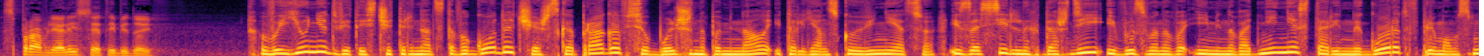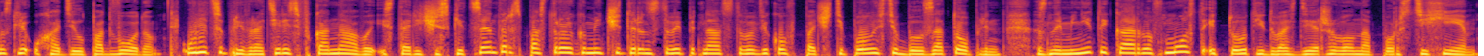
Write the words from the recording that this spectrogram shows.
справлялись с этой бедой. В июне 2013 года чешская Прага все больше напоминала итальянскую Венецию. Из-за сильных дождей и вызванного ими наводнения старинный город в прямом смысле уходил под воду. Улицы превратились в канавы. Исторический центр с постройками 14 и 15 веков почти полностью был затоплен. Знаменитый Карлов мост и тот едва сдерживал напор стихии.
